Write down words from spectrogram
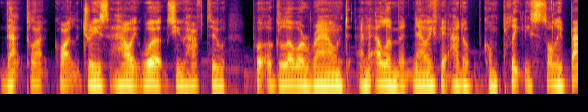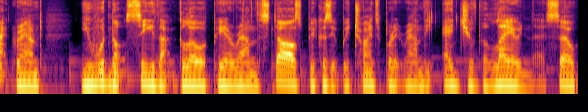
that quite literally is how it works. You have to put a glow around an element. Now, if it had a completely solid background, you would not see that glow appear around the stars because it'd be trying to put it around the edge of the layer in there. So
